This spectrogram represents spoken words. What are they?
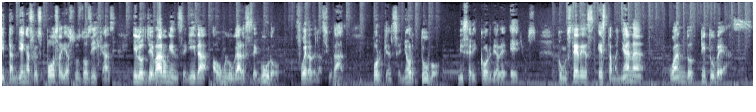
y también a su esposa y a sus dos hijas, y los llevaron enseguida a un lugar seguro fuera de la ciudad, porque el Señor tuvo misericordia de ellos. Con ustedes esta mañana, cuando titubeas.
